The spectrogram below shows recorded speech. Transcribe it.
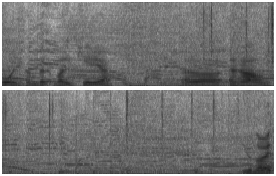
Poison, Др- Валькирия, э, Раунд. Юнайт.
